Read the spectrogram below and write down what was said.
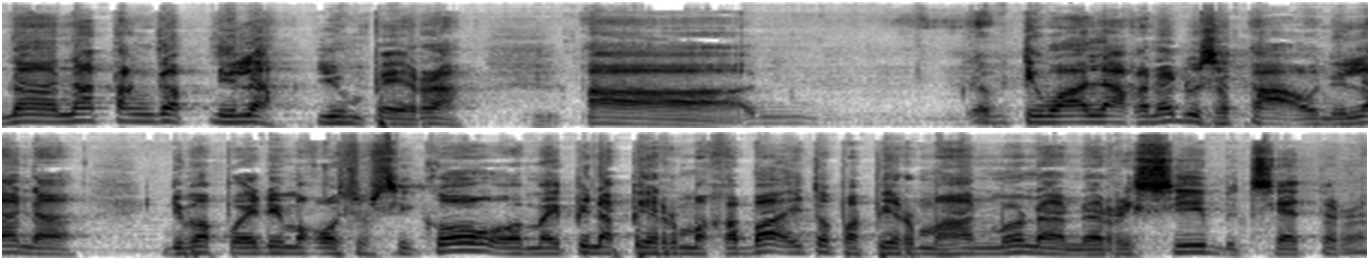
na, natanggap nila yung pera, ah, tiwala ka na doon sa tao nila na di ba pwede makausap si Kong o may pinapirma ka ba? Ito papirmahan mo na na-receive, etc.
